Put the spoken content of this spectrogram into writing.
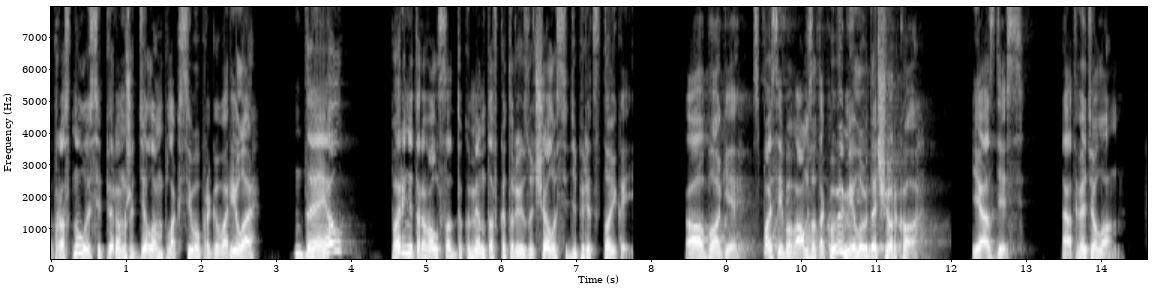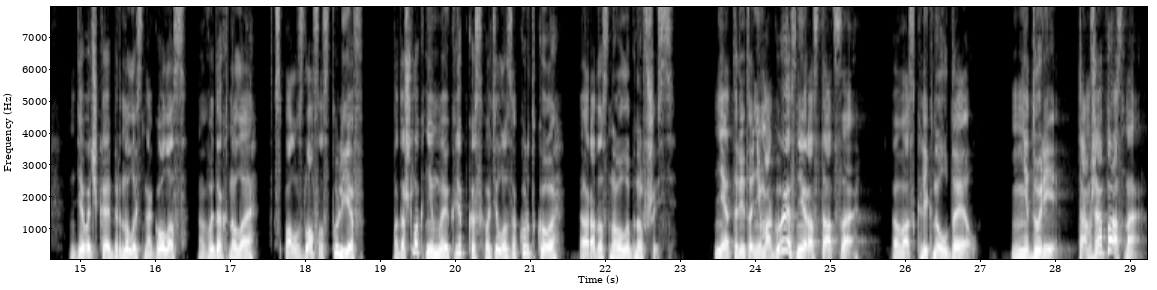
проснулась и первым же делом плаксиво проговорила «Дейл?» Парень оторвался от документов, которые изучал, сидя перед стойкой. «О боги, спасибо вам за такую милую дочурку!» «Я здесь», — ответил он. Девочка обернулась на голос, выдохнула, сползла со стульев, подошла к нему и крепко схватила за куртку, радостно улыбнувшись. «Нет, Рита, не могу я с ней расстаться!» — воскликнул Дейл. «Не дури, там же опасно!»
